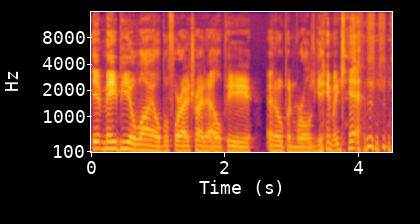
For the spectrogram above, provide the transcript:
it may be a while before I try to LP an open world game again.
